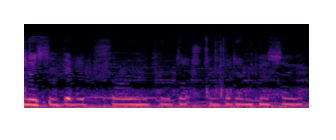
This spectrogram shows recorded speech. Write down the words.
Honestly gonna try and kill that stupid NPC.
